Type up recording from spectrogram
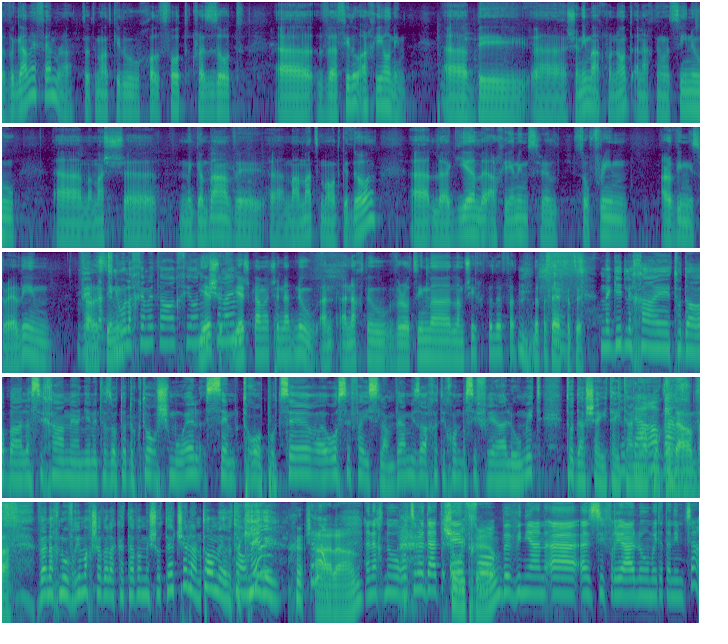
וגם אפמרה, זאת אומרת, כאילו חולפות כרזות ואפילו ארכיונים. בשנים האחרונות אנחנו עשינו ממש מגמה ומאמץ מאוד גדול להגיע לארכיונים של סופרים ערבים ישראלים, והם נתנו לכם את הארכיונים יש, שלהם? יש כמה שנתנו, אנחנו ורוצים uh, להמשיך ולפתח את זה. נגיד לך uh, תודה רבה על השיחה המעניינת הזאת, הדוקטור שמואל סם טרופ, עוצר אוסף האסלאם והמזרח התיכון בספרייה הלאומית. תודה שהיית איתנו הבוקר. תודה רבה. ואנחנו עוברים עכשיו על הכתב המשוטט שלנו. תומר, תכירי. שלום. אנחנו רוצים לדעת איפה בבניין הספרייה הלאומית אתה נמצא.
